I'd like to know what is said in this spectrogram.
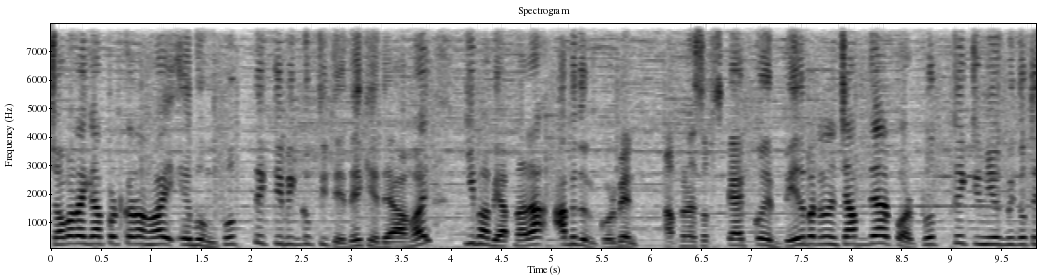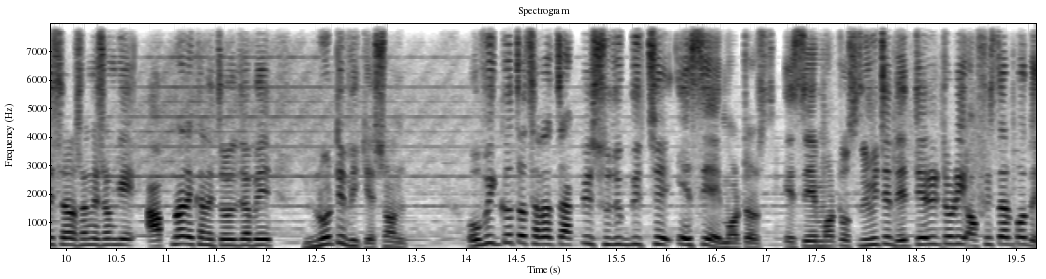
সবার আগে আপলোড করা হয় এবং প্রত্যেকটি বিজ্ঞপ্তিতে দেখে দেওয়া হয় কীভাবে আপনারা আবেদন করবেন। আপনারা সাবস্ক্রাইব করে বেল বাটনে চাপ দেওয়ার পর প্রত্যেকটি নিয়োগ বিজ্ঞপ্তি ছাড়ার সঙ্গে সঙ্গে আপনার এখানে চলে যাবে নোটিফিকেশন অভিজ্ঞতা ছাড়া চাকরির সুযোগ দিচ্ছে এসিআই মোটরস এসিআই মোটরস লিমিটেডে টেরিটরি অফিসার পদে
